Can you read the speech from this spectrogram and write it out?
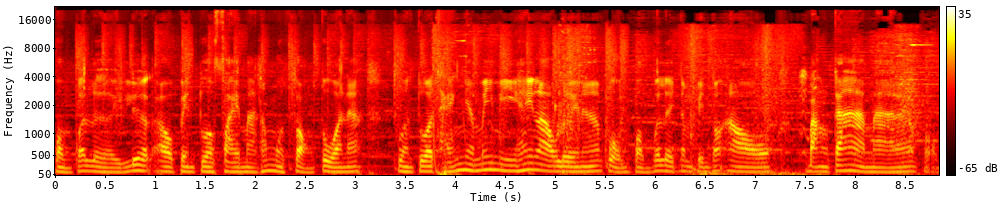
ผมก็เลยเลือกเอาเป็นตัวไฟมาทั้งหมด 2 ตัวนะ ส่วนตัวแท้งเนี่ยไม่มีให้เราเลยนะครับผมผมก็เลยจำเป็นต้องเอาบังก้ามานะครับผม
